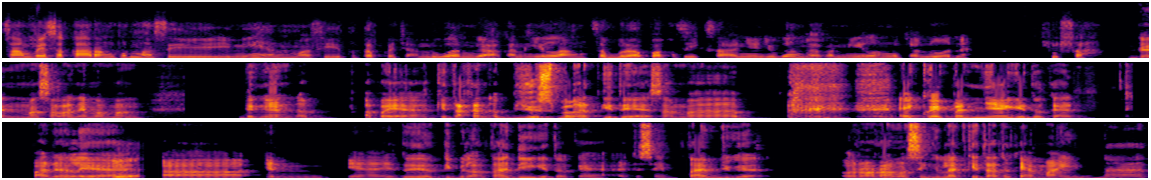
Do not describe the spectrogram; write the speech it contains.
sampai sekarang pun masih ini kan masih tetap kecanduan, nggak akan hilang. Seberapa kesiksaannya juga nggak akan hilang kecanduannya. Susah. Dan masalahnya memang dengan apa ya kita kan abuse banget gitu ya sama equipmentnya gitu kan. Padahal ya Iya. uh, in ya itu yang dibilang tadi gitu kayak at the same time juga orang-orang masih ngeliat kita tuh kayak mainan.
